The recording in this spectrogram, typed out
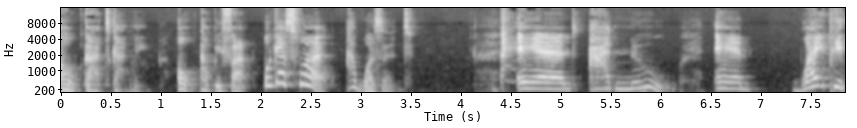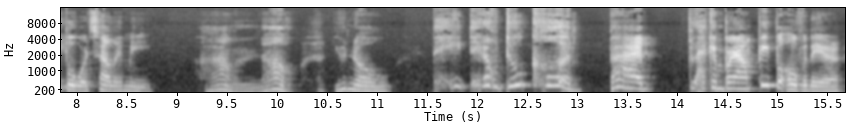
Oh, God's got me. Oh, I'll be fine. Well, guess what? I wasn't. and I knew. And white people were telling me, I don't know, you know, they they don't do good by black and brown people over there.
